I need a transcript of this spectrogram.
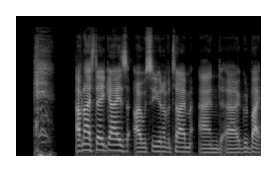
Have a nice day, guys. I will see you another time, and uh, goodbye.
